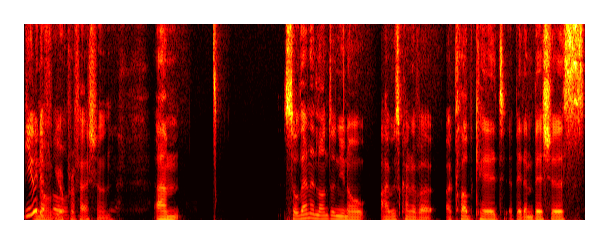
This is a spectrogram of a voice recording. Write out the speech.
you know your profession. Um, so then in London, you know, I was kind of a, a club kid, a bit ambitious,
